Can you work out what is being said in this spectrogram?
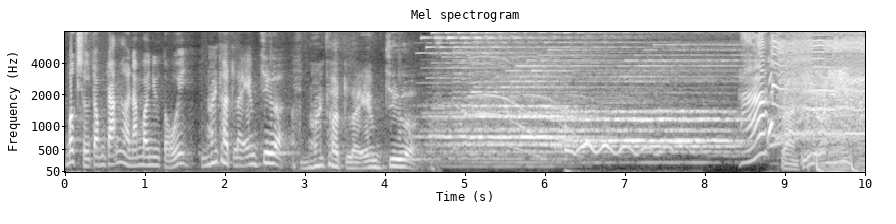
mất sự trong trắng hồi năm bao nhiêu tuổi? Nói thật là em chưa. Nói thật là em chưa. Hả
